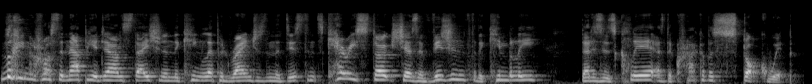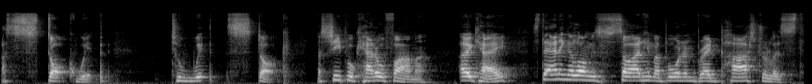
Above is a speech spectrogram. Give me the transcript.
Looking across the Napier Downs station and the King Leopold Ranges in the distance, Kerry Stokes shares a vision for the Kimberley that is as clear as the crack of a stock whip. A stock whip. To whip stock. A sheep or cattle farmer Okay, standing alongside him a born and bred pastoralist,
